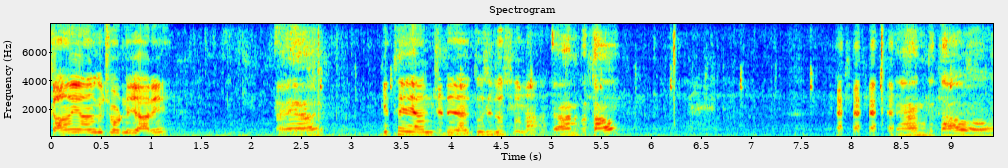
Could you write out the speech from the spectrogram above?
कहाँ यान को छोड़ने जा रहे हैं? यार। कितने यान छोड़ने जा रहे हैं? तुम दसो ना। ध्यान बताओ। ध्यान बताओ।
